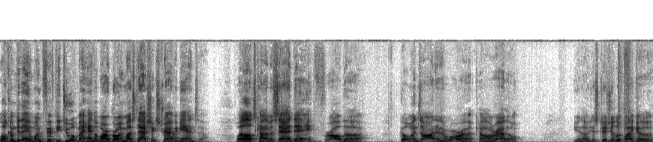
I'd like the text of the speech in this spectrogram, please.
Welcome to day 152 of my handlebar growing mustache extravaganza. Well, it's kind of a sad day for all the goings on in Aurora, Colorado. You know, just because you look like a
